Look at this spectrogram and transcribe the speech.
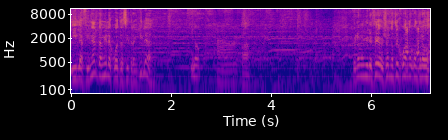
¿Y la final también la jugaste así tranquila? No. Ah. Ah. Pero no me mire feo, yo no estoy jugando contra vos.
